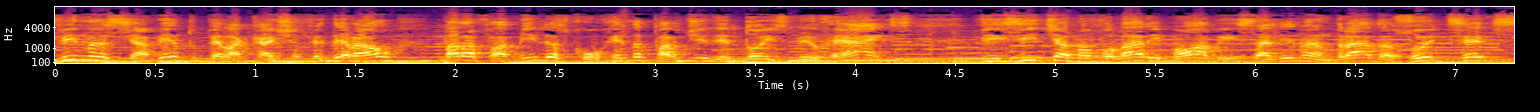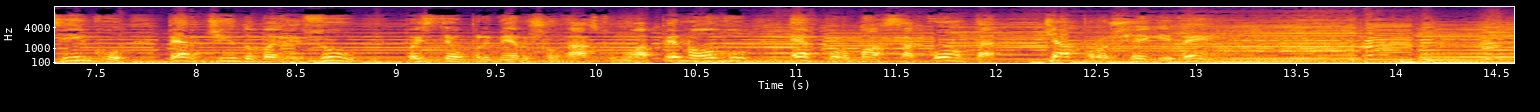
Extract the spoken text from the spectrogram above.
financiamento pela Caixa Federal para famílias com renda a partir de dois mil reais. Visite a Novolar Imóveis, ali na Andradas 875, pertinho do Banrisul, pois teu primeiro churrasco no AP Novo é por nossa conta. Já prochegue e vem.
